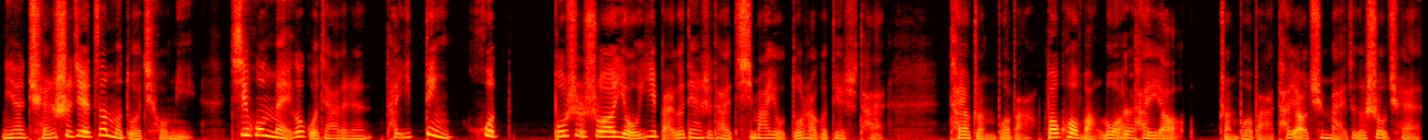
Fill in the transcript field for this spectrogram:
你看全世界这么多球迷，几乎每个国家的人，他一定或不是说有一百个电视台，起码有多少个电视台，他要转播吧？包括网络，他也要转播吧？他要去买这个授权，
